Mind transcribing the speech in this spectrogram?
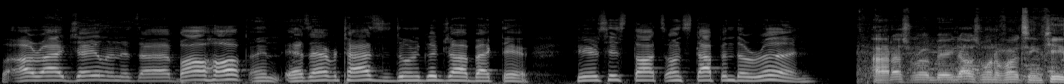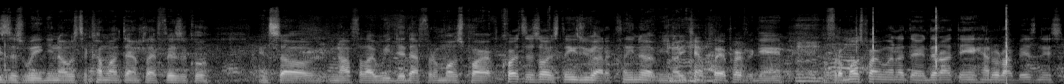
Well, all right, Jaylinn is a ball hawk, and as advertised, is doing a good job back there. Here's his thoughts on stopping the run. Uh, that's real big. That was one of our team keys this week. You know, was to come out there and play physical. And so, you know, I feel like we did that for the most part. Of course, there's always things you got to clean up. You know, you can't play a perfect game. But for the most part, we went out there and did our thing, handled our business,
